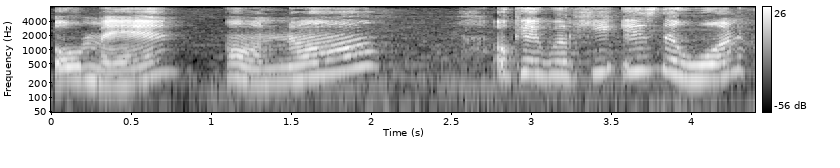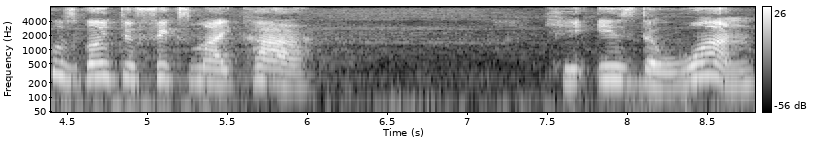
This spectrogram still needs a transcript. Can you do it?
oh man, oh no. Okay, well, he is the one who's going to fix my car. He is the one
